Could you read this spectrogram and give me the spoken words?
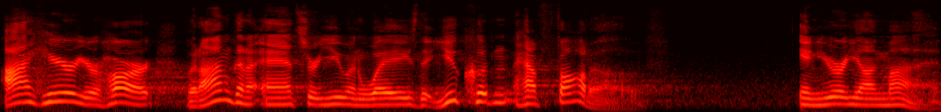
I hear your heart, but I'm going to answer you in ways that you couldn't have thought of in your young mind.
